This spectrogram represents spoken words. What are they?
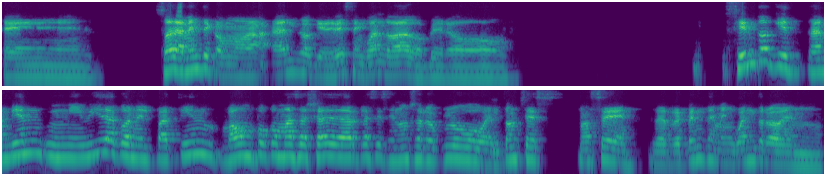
eh, solamente como algo que de vez en cuando hago, pero siento que también mi vida con el patín va un poco más allá de dar clases en un solo club. Entonces, no sé, de repente me encuentro en,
